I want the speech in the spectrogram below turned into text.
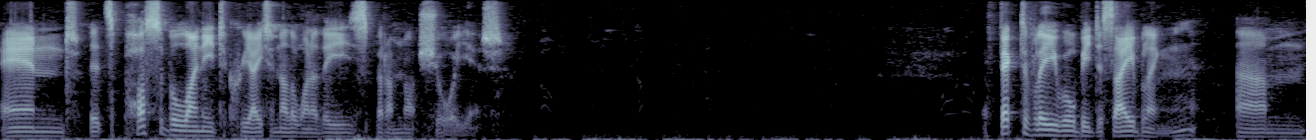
And it's possible I need to create another one of these, but I'm not sure yet. Effectively, we'll be disabling um,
